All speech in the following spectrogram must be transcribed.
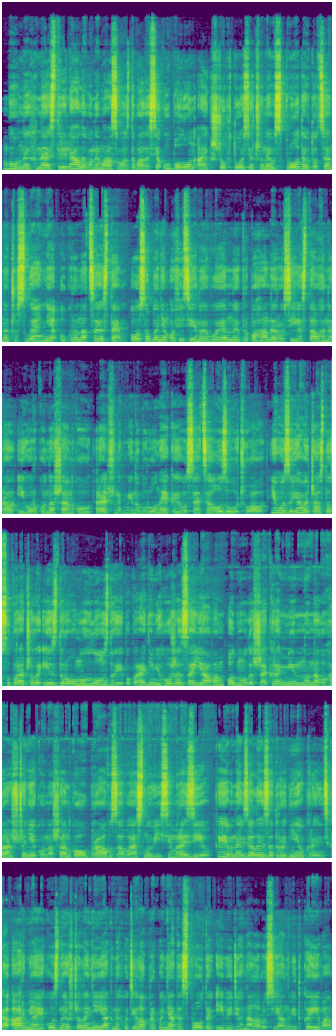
бо в них не стріляли. Вони масово здавалися у полон. А якщо хтось чинив спротив, то це нечисленні укронацисти. Уособленням офіційної воєнної пропаганди Росії став генерал Ігор Конашенко, речник Міноборони, який усе це озвучував. Його заяви часто суперечили і здоровому глузду, і попереднім його же заявам. Одну лише Кремінну на Луганщині Конашенко брав за весну вісім разів. Київ не взяли за три дні. Українська армія, яку знищили, ніяк не хотіла припиняти спротив і відігнала росіян від Києва.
